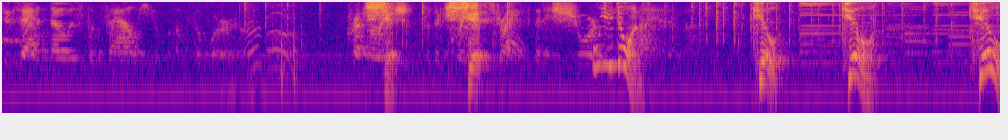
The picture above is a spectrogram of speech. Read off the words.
Suzanne knows the value of the word. Shit. For the Shit. strike that is sure What are you doing? lie ahead of us. Kill. Kill. Kill.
